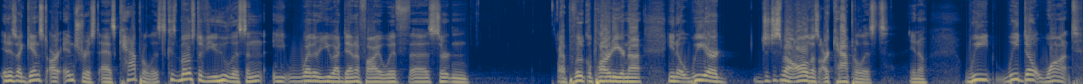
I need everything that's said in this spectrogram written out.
It is against our interest as capitalists, because most of you who listen, whether you identify with a certain a political party or not, you know, we are just about all of us are capitalists. You know, we we don't want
